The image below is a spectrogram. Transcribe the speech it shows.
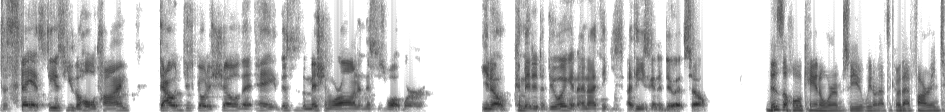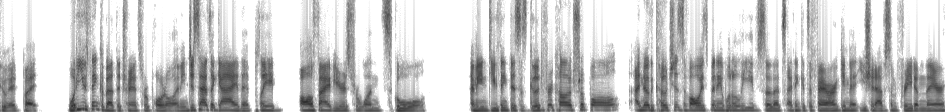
to stay at CSU the whole time, that would just go to show that, hey, this is the mission we're on and this is what we're, you know, committed to doing, and, and I think he's I think he's going to do it. So this is a whole can of worms, so you, we don't have to go that far into it. But what do you think about the transfer portal? I mean, just as a guy that played all five years for one school, I mean, do you think this is good for college football? I know the coaches have always been able to leave, so that's I think it's a fair argument. You should have some freedom there.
